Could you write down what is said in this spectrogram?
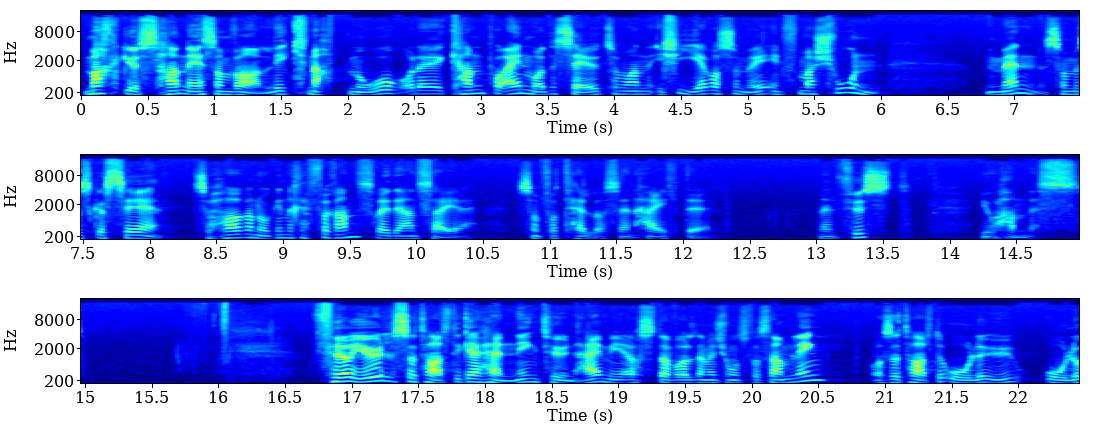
Markus han er som vanlig knapp med ord, og det kan på en måte se ut som han ikke gir oss så mye informasjon. Men som vi skal se, så har han noen referanser i det han sier, som forteller oss en hel del. Men først Johannes. Før jul så talte Geir Henning Tunheim i Ørsta misjonsforsamling. Og så talte Ole, U, Ole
